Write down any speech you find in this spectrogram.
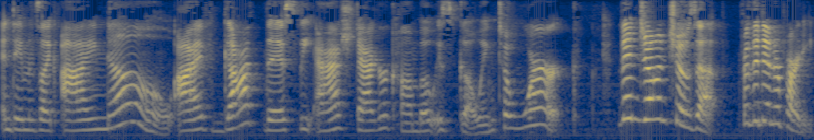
And Damon's like, I know, I've got this. The Ash Dagger combo is going to work. Then John shows up for the dinner party,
